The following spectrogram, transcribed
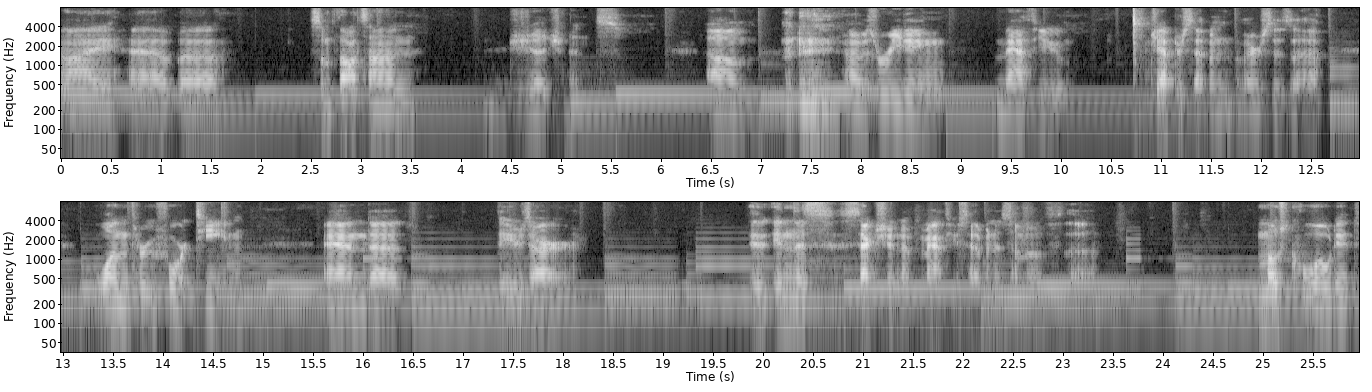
I have uh, some thoughts on judgments. Um, I was reading Matthew chapter 7, verses uh, 1 through 14, and uh, these are in this section of Matthew 7 is some of the most quoted,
